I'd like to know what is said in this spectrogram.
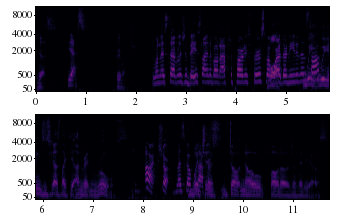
Yes, Yes. pretty much. You want to establish a baseline about after parties first, about why they're needed and we, stuff? We can discuss like the unwritten rules, All right, sure. Let's go for which that is first. don't no photos or videos.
